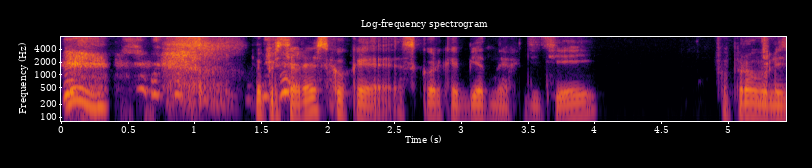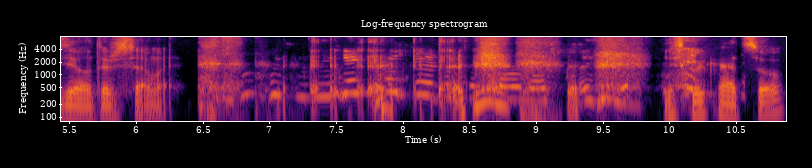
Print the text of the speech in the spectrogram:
Ты представляешь, сколько, сколько бедных детей попробовали сделать то же самое? И сколько отцов,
